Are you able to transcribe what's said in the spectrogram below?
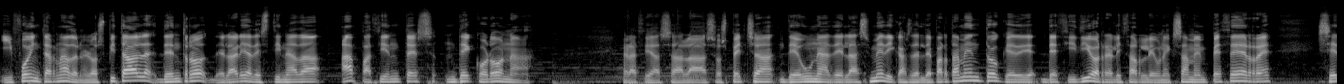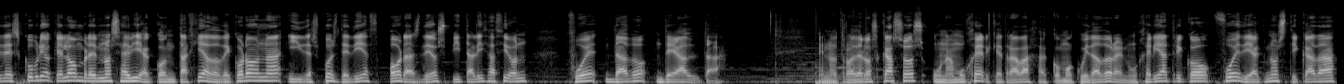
y fue internado en el hospital dentro del área destinada a pacientes de corona. Gracias a la sospecha de una de las médicas del departamento que decidió realizarle un examen PCR, se descubrió que el hombre no se había contagiado de corona y después de 10 horas de hospitalización fue dado de alta. En otro de los casos, una mujer que trabaja como cuidadora en un geriátrico fue diagnosticada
